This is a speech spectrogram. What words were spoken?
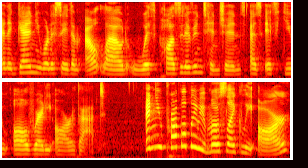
And again, you want to say them out loud with positive intentions as if you already are that. And you probably most likely are,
